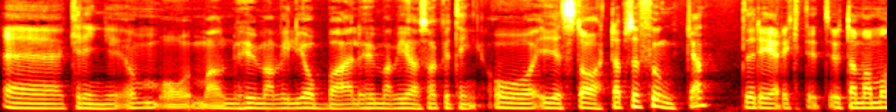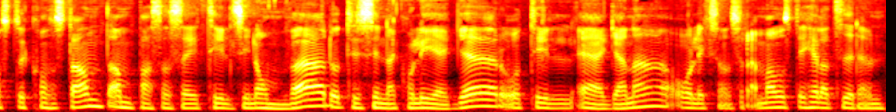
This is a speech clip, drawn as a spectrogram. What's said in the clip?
eh, kring om, om man, hur man vill jobba eller hur man vill göra saker och ting. Och i ett startup så funkar inte det riktigt, utan man måste konstant anpassa sig till sin omvärld och till sina kollegor och till ägarna och liksom sådär. Man måste hela tiden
